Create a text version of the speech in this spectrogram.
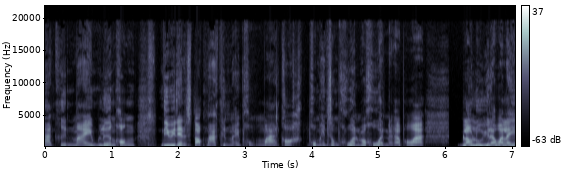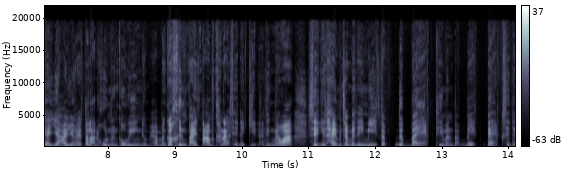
มากขึ้นไหมเรื่องของ defensive stock มากขึ้นไหมผมว่าก็ผมเห็นสมควรว่าควรนะครับเพราะว่า เรารู้อยู่แล้วว่าระยะยาวยังไงตลาดหุ้นมันก็วิ่งถูกไหมครับมันก็ขึ้นไปตามขนาดเศรษฐกิจนะถึงแม้ว่าเศรษฐกิจไทยมันจะไม่ได้มีแบบ the แบก ที่มันแบบเบรกแบกเศรษฐ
